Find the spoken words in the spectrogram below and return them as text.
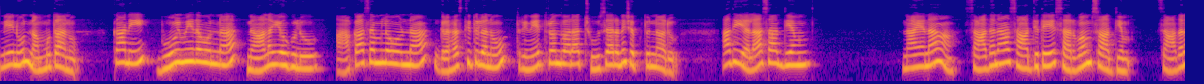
నేను నమ్ముతాను. కానీ భూమి మీద ఉన్న జ్ఞానయోగులు ఆకాశంలో ఉన్న గ్రహస్థితులను త్రినేత్రం ద్వారా చూశారని చెప్తున్నారు. అది ఎలా సాధ్యం? నాయనా సాధన సాధ్యతే సర్వం సాధ్యం. సాధన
